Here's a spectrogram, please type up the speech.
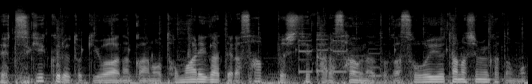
え次来る時はなんかあの泊まりがてらサップしてからサウナとかそういう楽しみ方も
